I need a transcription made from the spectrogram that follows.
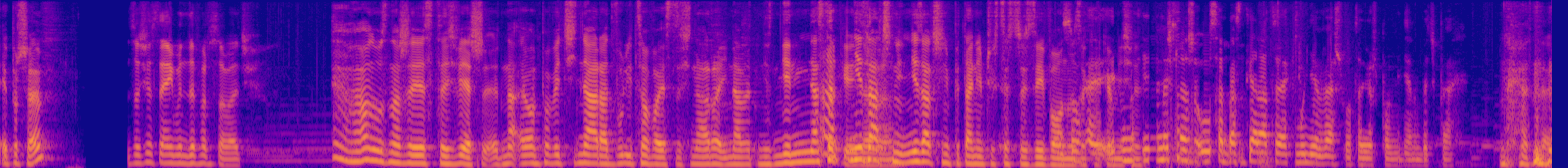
Ej, proszę. Co się stanie, jak będę forsować? On uzna, że jesteś, wiesz, na, on powie ci nara, dwulicowa jesteś nara i nawet nie, nie, następ, Okej, nie, dobra. zacznie, nie zacznie pytaniem, czy chcesz coś z Ivonu za Słuchaj, kilka miesięcy. ja myślę, że u Sebastiana to jak mu nie weszło, to już powinien być pech. tak.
